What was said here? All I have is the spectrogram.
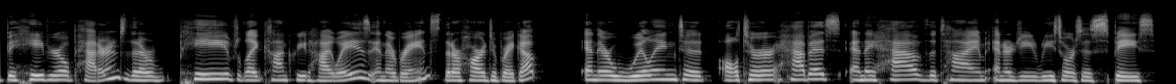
behavioral patterns that are paved like concrete highways in their brains that are hard to break up. And they're willing to alter habits and they have the time, energy, resources, space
